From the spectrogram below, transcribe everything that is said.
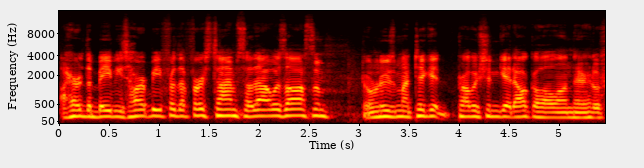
I heard the baby's heartbeat for the first time, so that was awesome. Don't lose my ticket. Probably shouldn't get alcohol on there. Look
